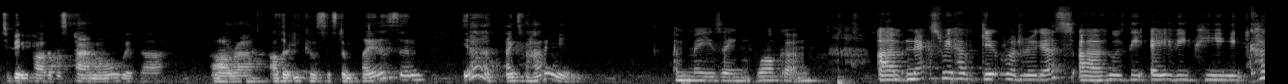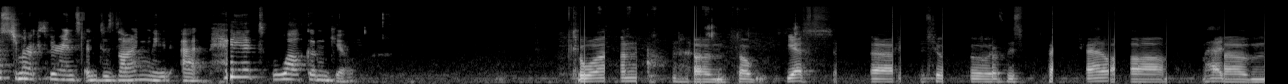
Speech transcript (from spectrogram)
to being part of this panel with our other ecosystem players. And yeah, thanks for having me. Amazing. Welcome. Um, next, we have Gil Rodriguez, uh, who is the AVP Customer Experience and Design Lead at Payit. Welcome, Gil. Um, so, yes, uh, to this panel, um, had um,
